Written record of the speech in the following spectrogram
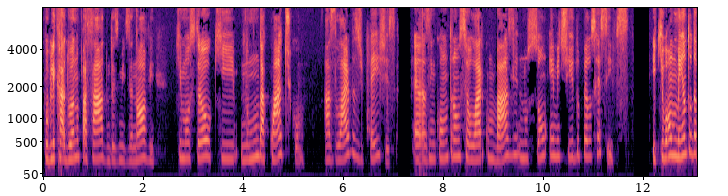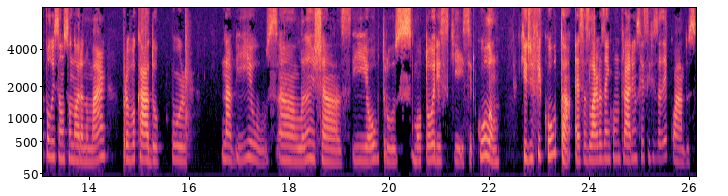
publicado ano passado, 2019, que mostrou que no mundo aquático, as larvas de peixes elas encontram seu lar com base no som emitido pelos recifes. E que o aumento da poluição sonora no mar, provocado por navios, uh, lanchas e outros motores que circulam, que dificulta essas larvas a encontrarem os recifes adequados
